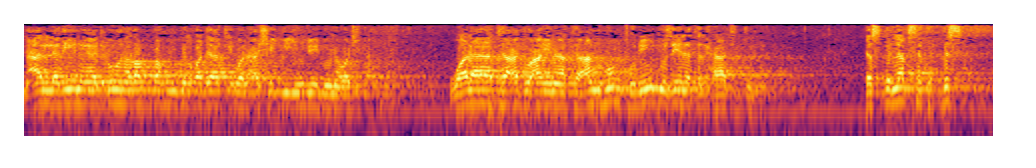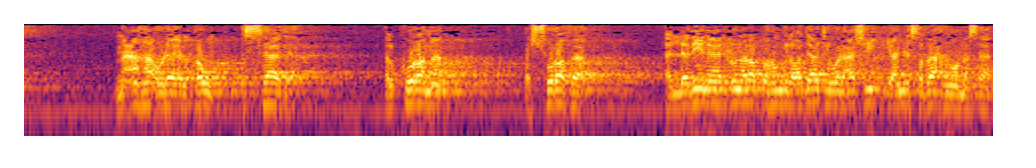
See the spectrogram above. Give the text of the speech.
مع الذين يدعون ربهم بالغداة والعشي يريدون وجهه. ولا تعد عيناك عنهم تريد زينة الحياة الدنيا. اصبر نفسك احبسها مع هؤلاء القوم السادة الكرماء الشرفاء الذين يدعون ربهم بالغداة والعشي يعني صباحا ومساء.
